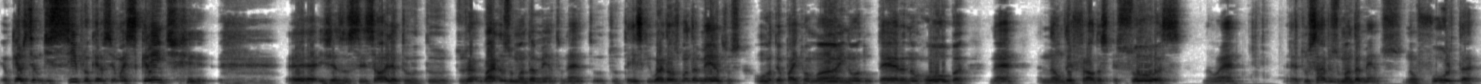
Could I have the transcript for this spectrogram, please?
Eu quero ser um discípulo. Eu quero ser mais crente. É, e Jesus disse: Olha, tu, tu, tu já guardas o mandamento, né? Tu, tu tens que guardar os mandamentos. Honra teu pai e tua mãe, não adultera, não rouba, né? não defrauda as pessoas, não é? é? Tu sabes os mandamentos: não furta,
